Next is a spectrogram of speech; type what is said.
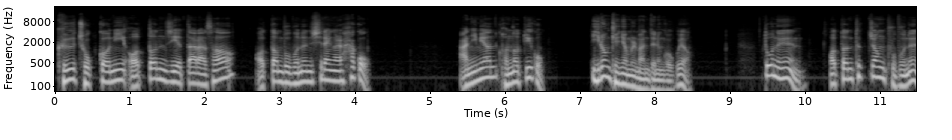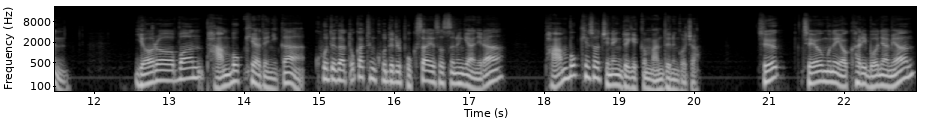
그 조건이 어떤지에 따라서 어떤 부분은 실행을 하고 아니면 건너뛰고 이런 개념을 만드는 거고요. 또는 어떤 특정 부분은 여러 번 반복해야 되니까 코드가 똑같은 코드를 복사해서 쓰는 게 아니라 반복해서 진행되게끔 만드는 거죠. 즉, 제어문의 역할이 뭐냐면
